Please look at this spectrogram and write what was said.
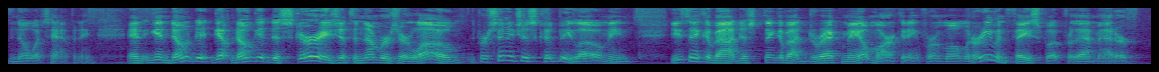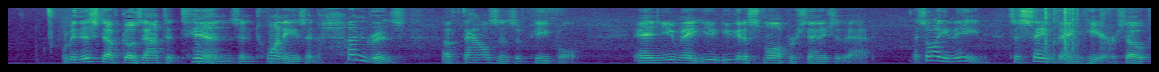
know what's happening. And again, don't don't get discouraged if the numbers are low. The percentages could be low. I mean, you think about just think about direct mail marketing for a moment, or even Facebook for that matter. I mean, this stuff goes out to tens and twenties and hundreds of thousands of people, and you make you, you get a small percentage of that. That's all you need. It's the same thing here. So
